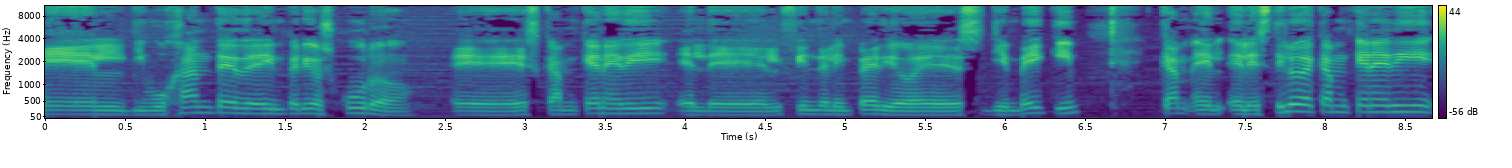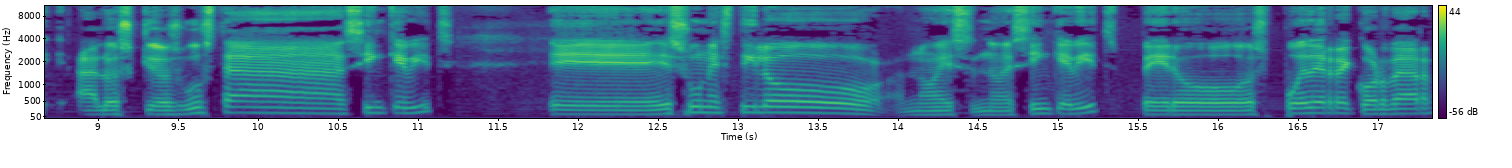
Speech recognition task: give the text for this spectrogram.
el dibujante de Imperio Oscuro eh, es Cam Kennedy, el del fin del Imperio es Jim Bakey. El, estilo de Cam Kennedy, a los que os gusta Sienkiewicz, eh, es un estilo, no es, no es Sienkiewicz, pero os puede recordar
